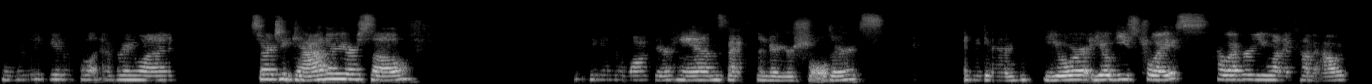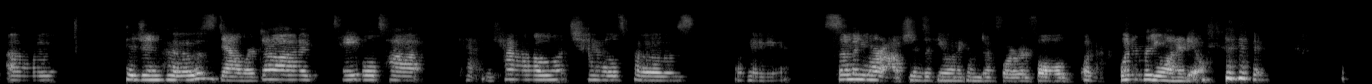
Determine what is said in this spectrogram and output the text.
Really beautiful, everyone. Start to gather yourself Begin to walk your hands back under your shoulders. And again, your yogi's choice, however you want to come out of pigeon pose, downward dog, tabletop, cat and cow, child's pose. Okay, so many more options if you want to come to forward fold, whatever, whatever you want to do. okay.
